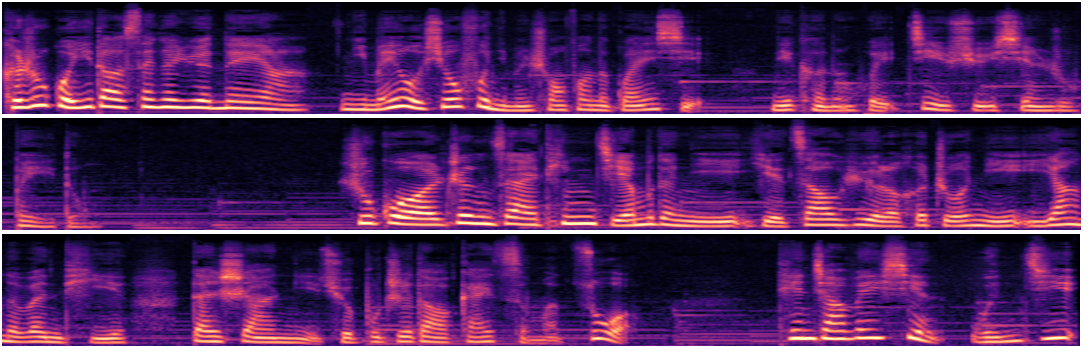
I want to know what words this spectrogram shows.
可如果一到三个月内啊，你没有修复你们双方的关系，你可能会继续陷入被动。如果正在听节目的你也遭遇了和卓尼一样的问题，但是啊，你却不知道该怎么做，添加微信文姬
